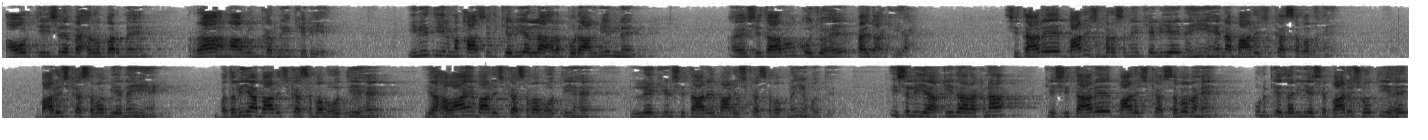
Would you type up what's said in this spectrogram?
اور تیسرے بحر و بر میں راہ معلوم کرنے کے لیے۔ انہی تین مقاصد کے لیے اللہ رب العالمین نے ستاروں کو جو ہے پیدا کیا ہے۔ ستارے بارش برسنے کے لیے نہیں ہیں، نہ بارش کا سبب ہیں۔ بارش کا سبب یہ نہیں ہے بدلیاں بارش کا سبب ہوتی ہیں، یا ہوائیں بارش کا سبب ہوتی ہیں، لیکن ستارے بارش کا سبب نہیں ہوتے۔ اس لیے عقیدہ رکھنا کہ ستارے بارش کا سبب ہیں، ان کے ذریعے سے بارش ہوتی ہے۔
